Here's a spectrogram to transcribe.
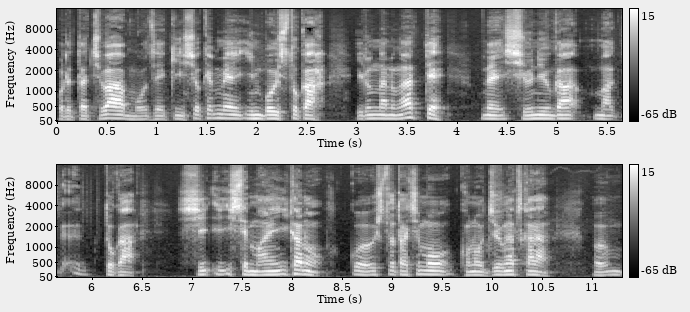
俺たちはもう税金一生懸命インボイスとかいろんなのがあって、ね、収入が、まあ、とか、1000万円以下のこう人たちもこの10月から、うん、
